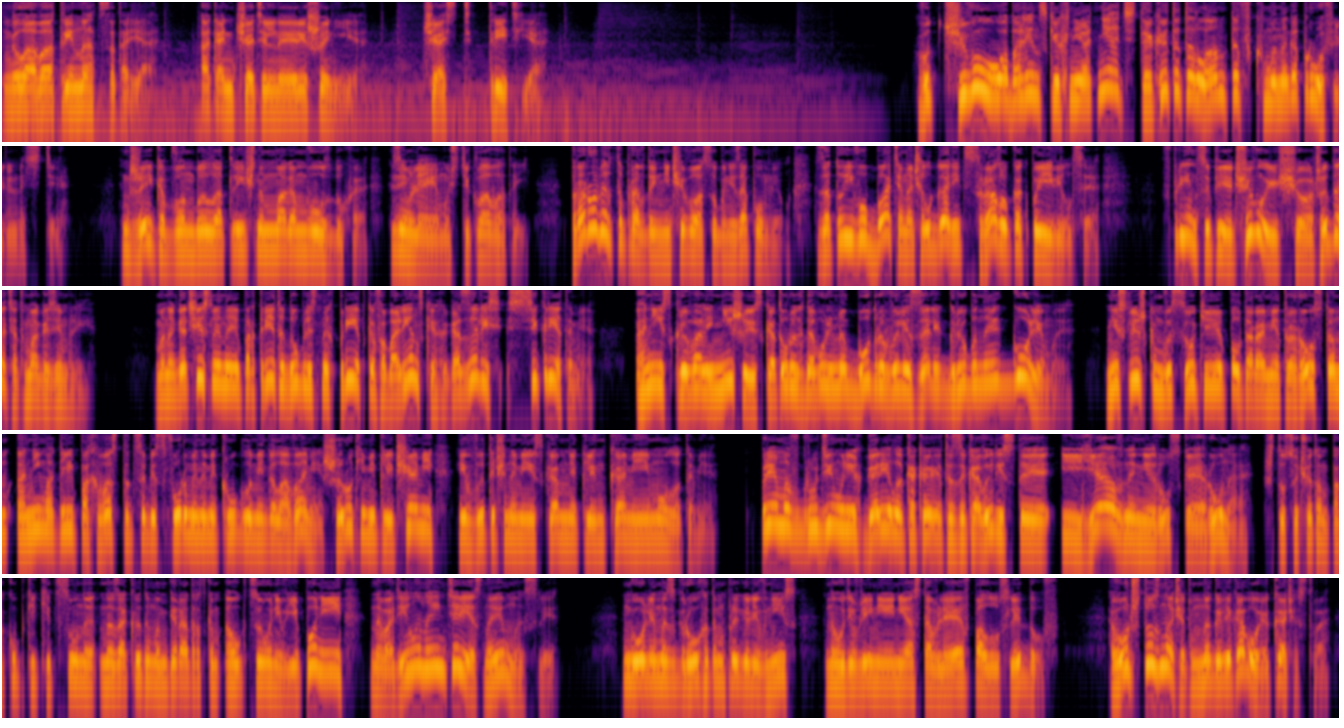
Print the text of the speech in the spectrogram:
Глава 13. Окончательное решение. Часть третья. Вот чего у Оболенских не отнять, так это талантов к многопрофильности. Джейкоб вон был отличным магом воздуха, земля ему стекловатой. Про Роберта, правда, ничего особо не запомнил, зато его батя начал гадить сразу, как появился. В принципе, чего еще ожидать от мага Земли? Многочисленные портреты доблестных предков Оболенских оказались с секретами. Они скрывали ниши, из которых довольно бодро вылезали грёбаные големы. Не слишком высокие, полтора метра ростом, они могли похвастаться бесформенными круглыми головами, широкими плечами и выточенными из камня клинками и молотами. Прямо в груди у них горела какая-то заковыристая и явно не русская руна, что с учетом покупки кицуны на закрытом императорском аукционе в Японии наводило на интересные мысли. Големы с грохотом прыгали вниз, на удивление не оставляя в полу следов. Вот что значит многовековое качество.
